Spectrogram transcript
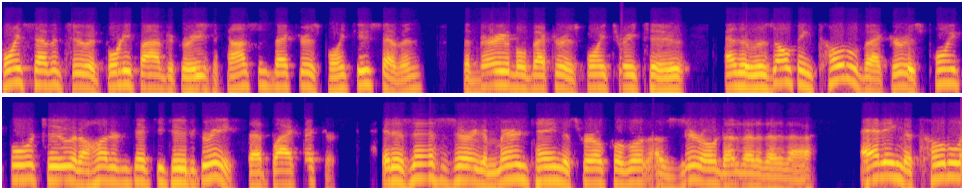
0.72 at 45 degrees. The constant vector is 0.27. The variable vector is 0.32. and the resulting total vector is 0.42 at 152 degrees, that black vector. It is necessary to maintain the spherical equivalent of 0, da, da, da, da, da, adding the total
